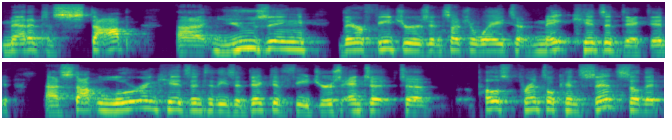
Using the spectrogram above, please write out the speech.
Meta to stop uh, using their features in such a way to make kids addicted, uh, stop luring kids into these addictive features, and to, to post parental consent so that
